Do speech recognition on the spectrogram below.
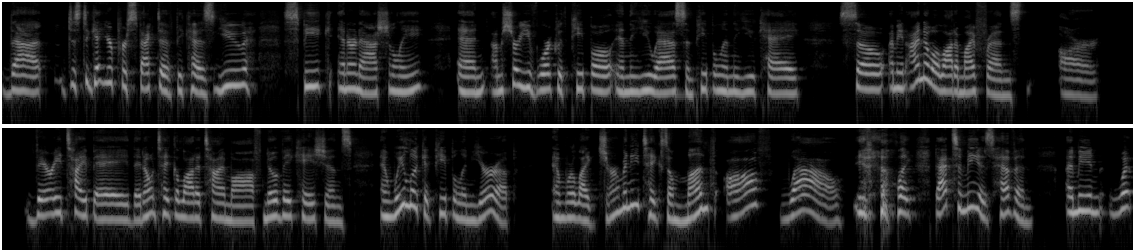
that just to get your perspective because you speak internationally and I'm sure you've worked with people in the US and people in the UK. So, I mean, I know a lot of my friends are very type A. They don't take a lot of time off, no vacations. And we look at people in Europe and we're like, Germany takes a month off? Wow. You know, like that to me is heaven. I mean, what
